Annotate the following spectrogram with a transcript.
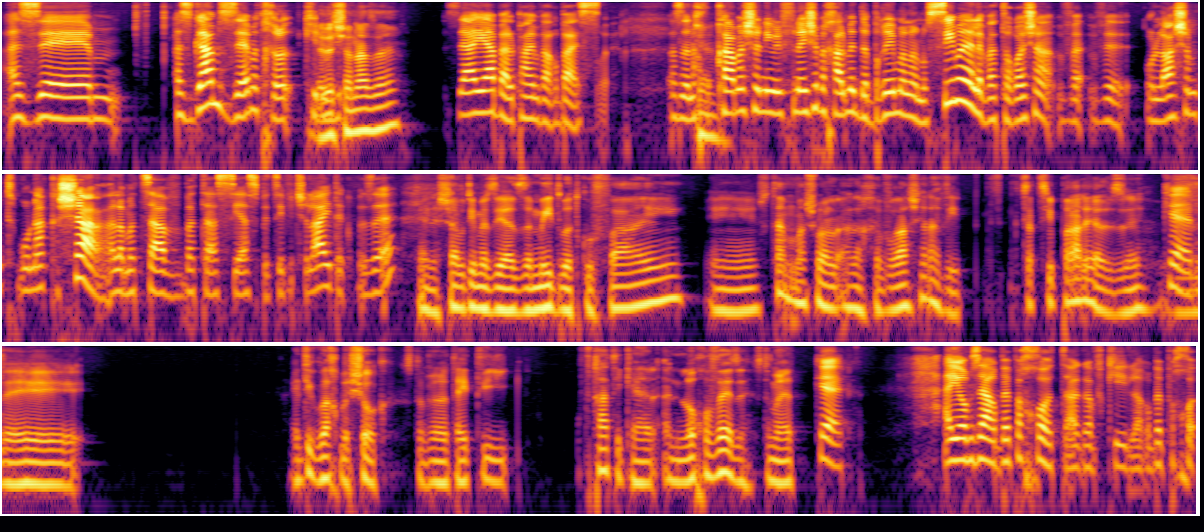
אז, אה, אז גם זה מתחיל, כאילו, איזה שנה זה? זה היה ב-2014. אז אנחנו כן. כמה שנים לפני שבכלל מדברים על הנושאים האלה, ואתה רואה ש... ו- ועולה שם תמונה קשה על המצב בתעשייה הספציפית של הייטק וזה. כן, ישבתי עם איזה יזמית בתקופה ההיא, אה, סתם משהו על, על החברה שלה, והיא קצת סיפרה לי על זה. כן. והייתי כל כך בשוק. זאת אומרת, הייתי... הופתעתי, כי אני לא חווה את זה. זאת אומרת, כן. היום זה הרבה פחות, אגב, כאילו, הרבה פחות,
